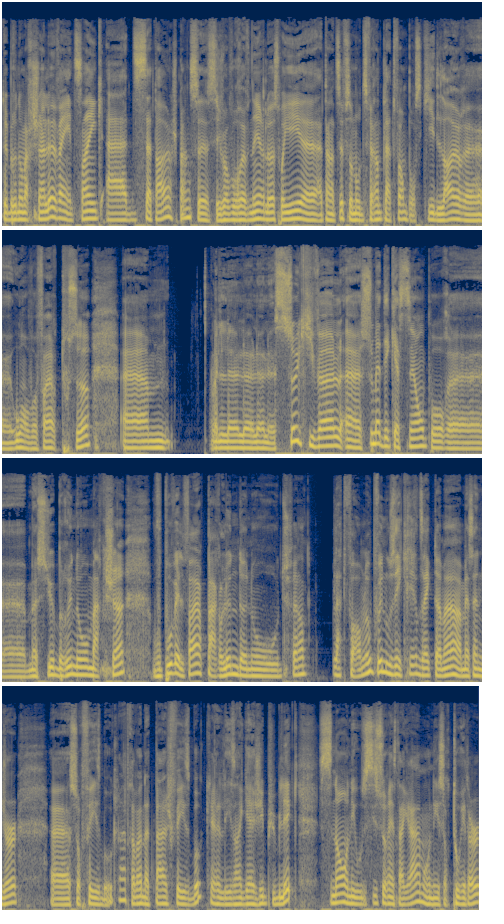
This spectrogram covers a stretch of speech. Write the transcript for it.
de Bruno Marchand le 25 à 17h, je pense. Euh, Si je vais vous revenir, là, soyez attentifs sur nos différentes plateformes pour ce qui est de l'heure où on va faire tout ça. Ceux qui veulent soumettre des questions pour euh, Monsieur Bruno Marchand, vous pouvez le faire par l'une de nos différentes plateformes. là. Vous pouvez nous écrire directement en Messenger euh, sur Facebook, là, à travers notre page Facebook, euh, les engagés publics. Sinon, on est aussi sur Instagram, on est sur Twitter.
